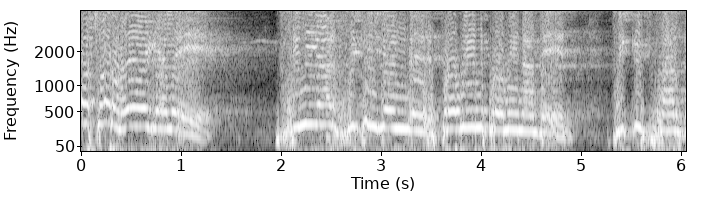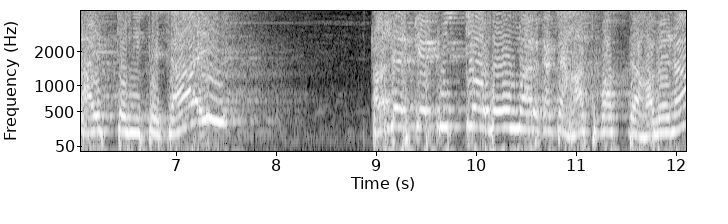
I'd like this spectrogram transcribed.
বছর হয়ে গেলে সিনিয়র সিটিজেনদের, প্রবীণ প্রবীণাদের চিকিৎসার দায়িত্ব নিতে চাই। তাদেরকে পুত্র বৌমার কাছে হাত পাততে হবে না।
